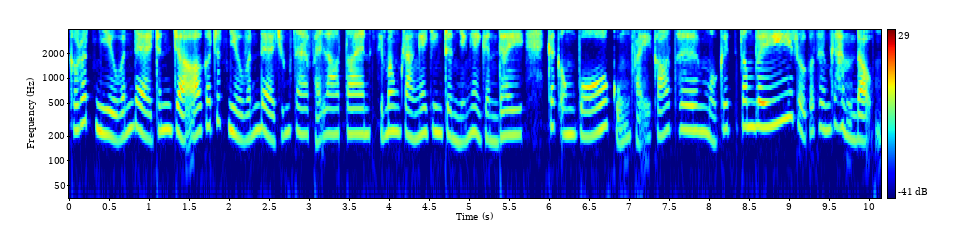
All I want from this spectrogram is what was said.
Có rất nhiều vấn đề tranh trở, có rất nhiều vấn đề chúng ta phải lo toan. Thì mong rằng nghe chương trình những ngày gần đây, các ông bố cũng phải có thêm một cái tâm lý rồi có thêm cái hành động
